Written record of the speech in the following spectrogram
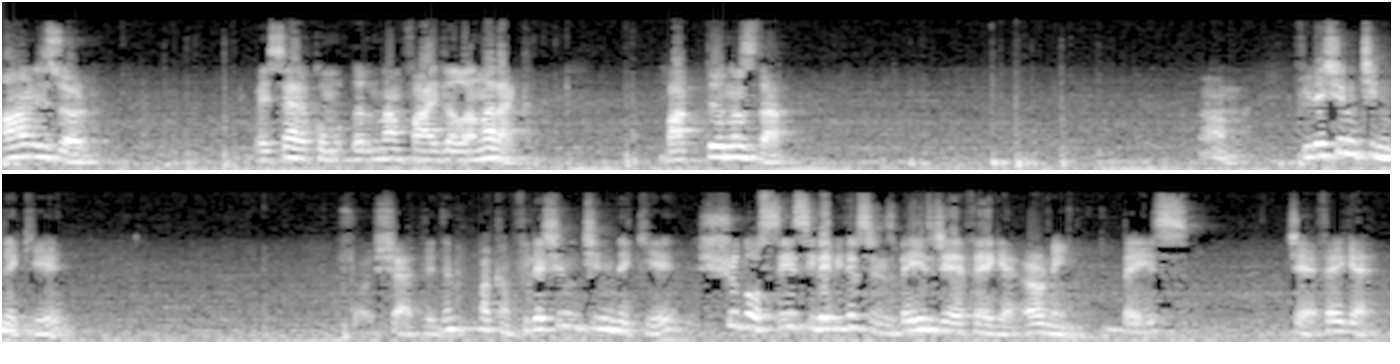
unreserve vesaire komutlarından faydalanarak baktığınızda tamam mı? Flash'ın içindeki şöyle işaretledim. Bakın flash'ın içindeki şu dosyayı silebilirsiniz. Base CFG örneğin. Base CFG.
